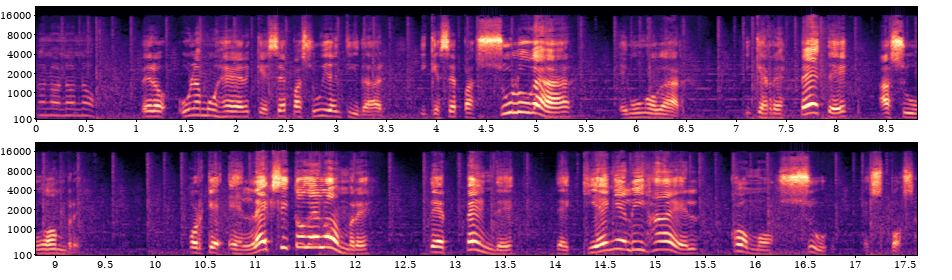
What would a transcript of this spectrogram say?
No, no, no, no, no. Pero una mujer que sepa su identidad y que sepa su lugar en un hogar y que respete a su hombre. Porque el éxito del hombre depende de quién elija a él como su esposa.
